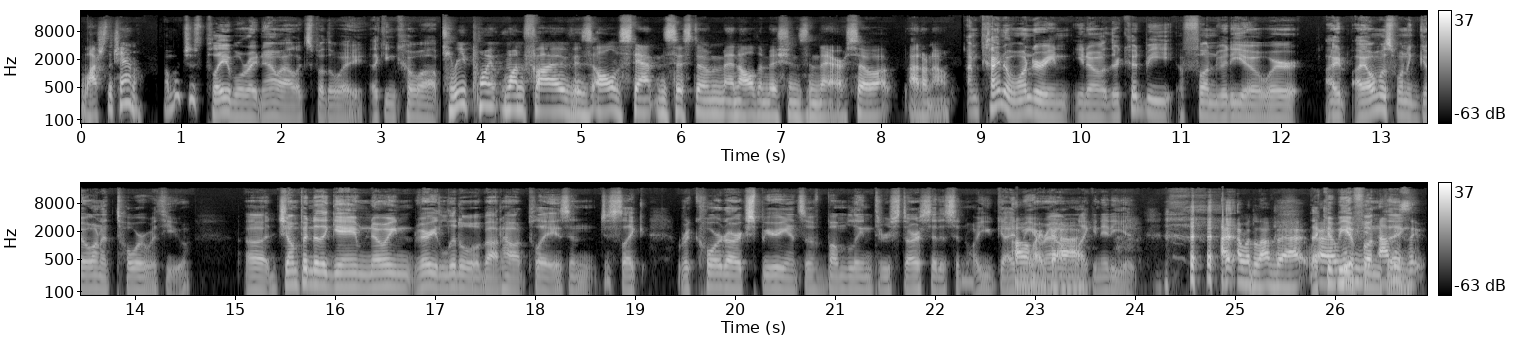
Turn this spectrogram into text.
watch the channel. How much is playable right now, Alex, by the way, like in co-op? 3.15 is all of Stanton's system and all the missions in there. So uh, I don't know. I'm kind of wondering, you know, there could be a fun video where I, I almost want to go on a tour with you. Uh, jump into the game knowing very little about how it plays and just like record our experience of bumbling through Star Citizen while you guide oh me around God. like an idiot. I, I, would love that. that could uh, be a fun thing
